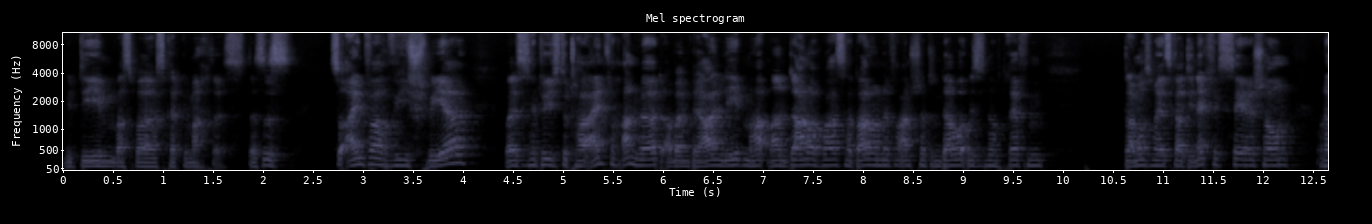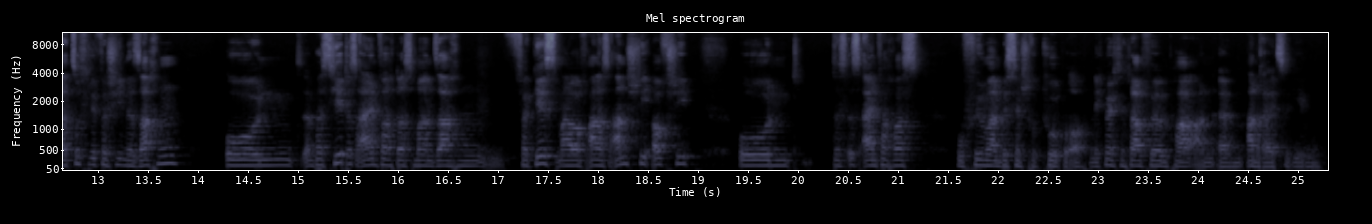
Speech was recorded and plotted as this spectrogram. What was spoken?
mit dem, was was gerade gemacht ist. Das ist so einfach wie schwer, weil es sich natürlich total einfach anhört, aber im realen Leben hat man da noch was, hat da noch eine Veranstaltung, da wollte man sich noch treffen. Da muss man jetzt gerade die Netflix-Serie schauen und hat so viele verschiedene Sachen. Und dann passiert es einfach, dass man Sachen vergisst, mal auf alles aufschiebt. Und das ist einfach was, wofür man ein bisschen Struktur braucht. Und ich möchte dafür ein paar An ähm, Anreize geben.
